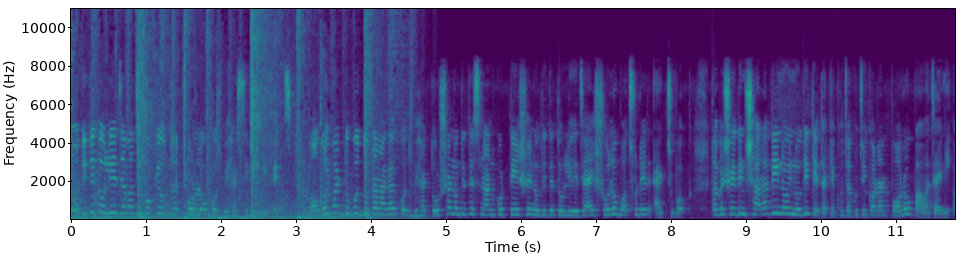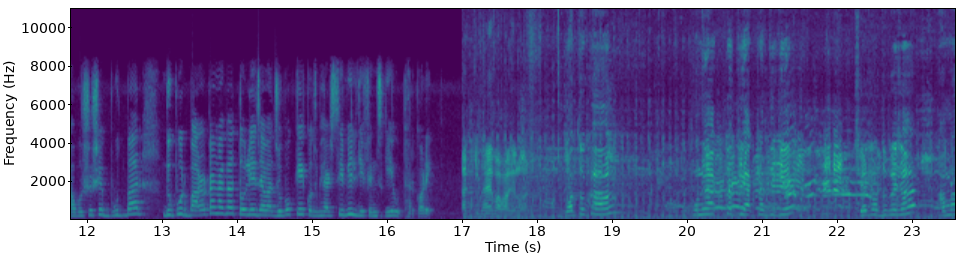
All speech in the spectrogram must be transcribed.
নদীতে তলিয়ে যাওয়া যুবককে উদ্ধার করল কোচবিহার সিভিল ডিফেন্স। মঙ্গলবার দুপুর দুটা নাগাদ কোচবিহার তোরসা নদীতে স্নান করতে এসে নদীতে তলিয়ে যায় ষোলো বছরের এক যুবক। তবে সেদিন সারাদিন ওই নদীতে তাকে খোঁজাখুঁজি করার পরও পাওয়া যায়নি। অবশেষে বুধবার দুপুর বারোটা নাগাদ তলিয়ে যাওয়া যুবককে কোচবিহার সিভিল ডিফেন্স গিয়ে উদ্ধার করে। আর কীভাবে পাওয়া গেল? গতকাল কোনো একটা কি একটার দিকে সেটা ডুবে যায় আমরা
